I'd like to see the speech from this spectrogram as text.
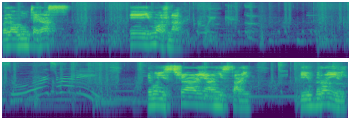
Wolałbym teraz. I można. Żeby oni strzelali, ani stali. I bronili.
